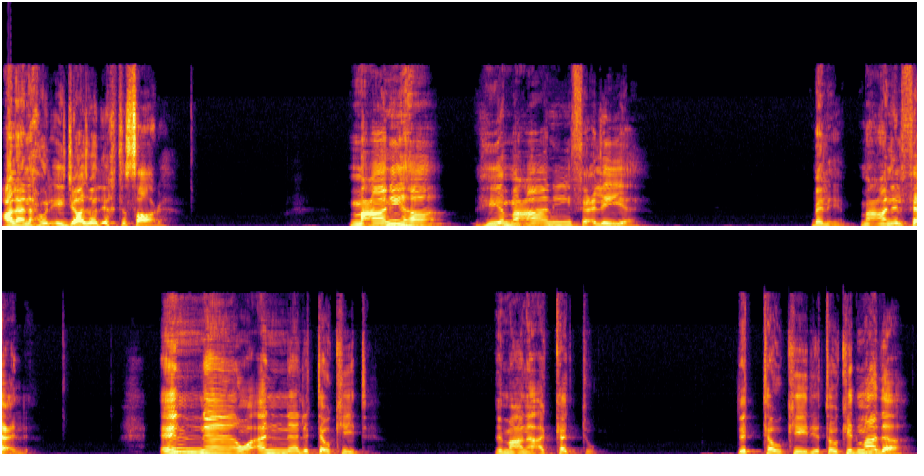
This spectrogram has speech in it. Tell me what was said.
على نحو الإيجاز والاختصار معانيها هي معاني فعلية. بل معاني الفعل. إن وأن للتوكيد بمعنى أكدت للتوكيد. التوكيد ماذا؟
